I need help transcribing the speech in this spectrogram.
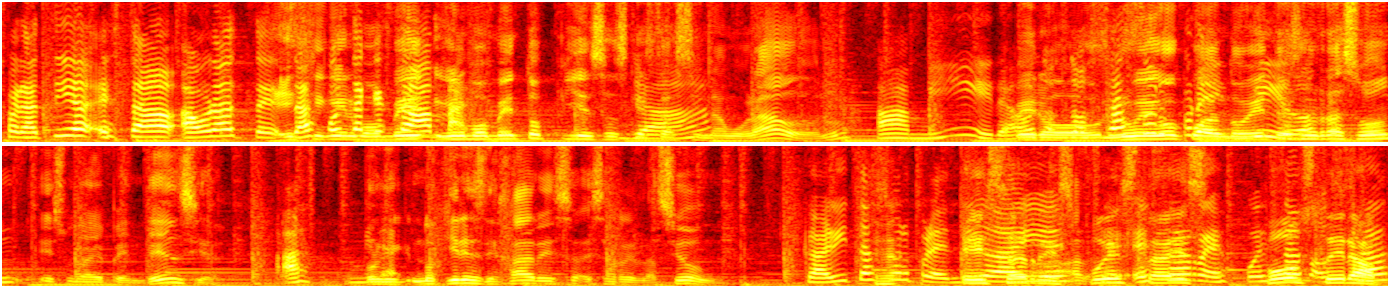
para ti está, ahora te das cuenta que está En el momento piensas que estás enamorado, ¿no? Ah, mira. Pero luego cuando entras en razón, es una dependencia. Ah, porque no quieres dejar esa, esa relación. Carita sorprendida. Esa respuesta esa es respuesta nos ha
